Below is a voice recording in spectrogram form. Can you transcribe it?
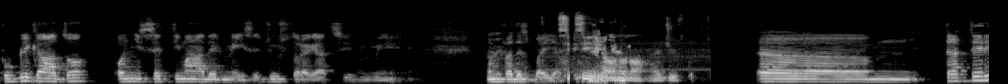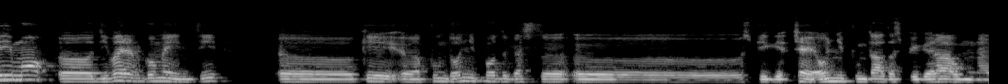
pubblicato ogni settimana del mese, giusto ragazzi? Non mi, non mi fate sbagliare. Sì, sì, no, no, no, è giusto. Uh, tratteremo uh, di vari argomenti uh, che eh, appunto ogni podcast spieghe, cioè ogni puntata spiegherà una,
